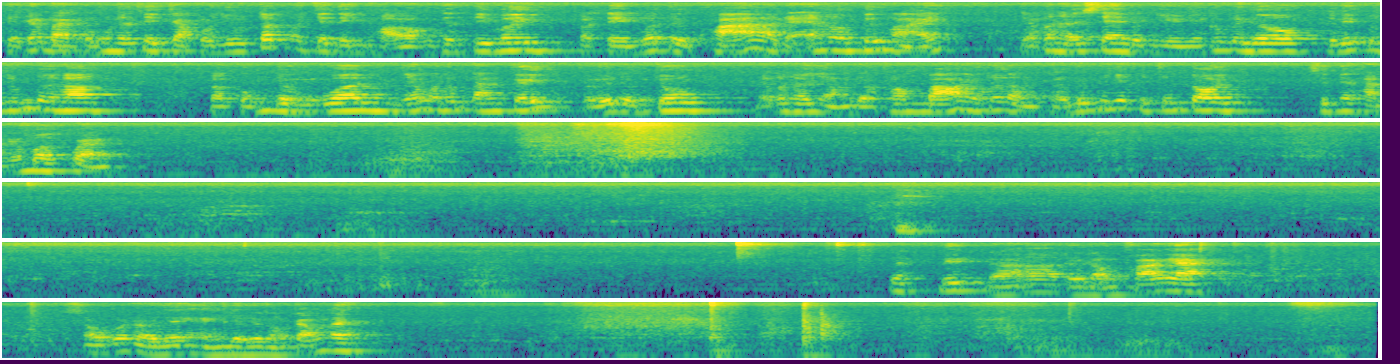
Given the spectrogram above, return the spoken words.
thì các bạn cũng có thể truy cập vào YouTube ở trên điện thoại hoặc trên TV và tìm với từ khóa là rẻ hơn khuyến mãi. Để có thể xem được nhiều những cái video để biết của chúng tôi hơn. Và cũng đừng quên, nhấn vào nút đăng ký và biểu tượng chuông để có thể nhận được thông báo những cái lần thử biết mới nhất của chúng tôi. Xin chân thành cảm ơn các bạn. Bếp đã tự động khóa ra. Sau cái thời gian hẹn giờ tự động cắm đây.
